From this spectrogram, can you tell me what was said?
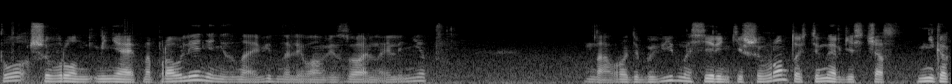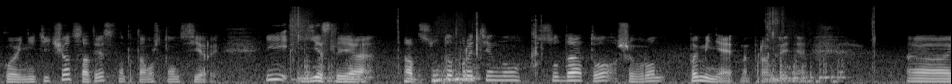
то шеврон меняет направление. Не знаю, видно ли вам визуально или нет. Да, вроде бы видно. Серенький шеврон. То есть энергия сейчас никакой не течет, соответственно, потому что он серый. И если я отсюда протяну сюда, то шеврон поменяет направление. Э,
